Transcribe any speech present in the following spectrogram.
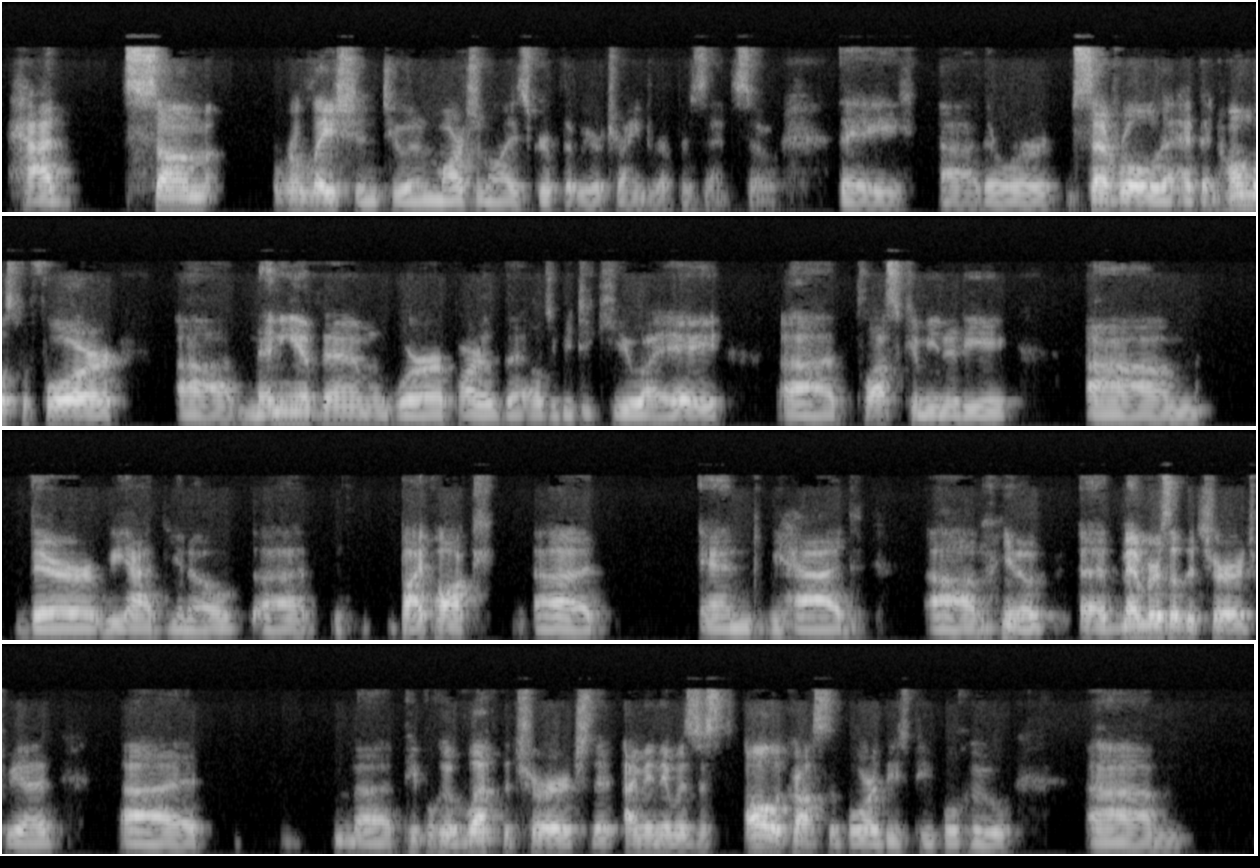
had some relation to a marginalized group that we were trying to represent. So they uh, there were several that had been homeless before. Uh, many of them were part of the LGBTQIA uh, plus community. Um, there we had you know uh, BIPOC, uh, and we had um, you know uh, members of the church. We had uh, people who have left the church. That I mean, it was just all across the board. These people who um,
